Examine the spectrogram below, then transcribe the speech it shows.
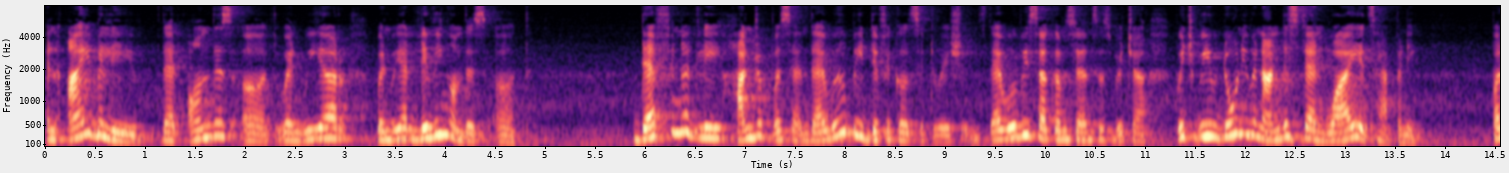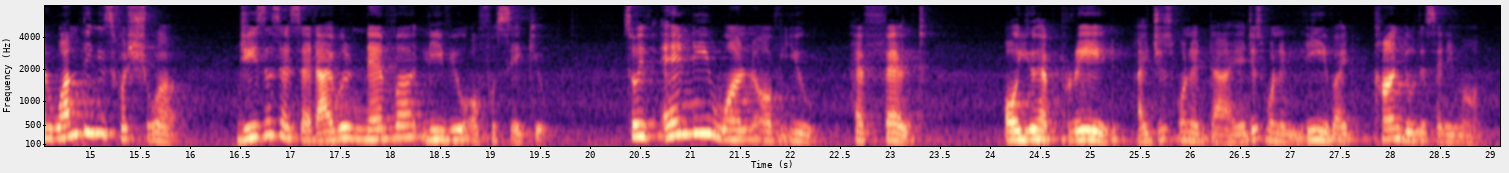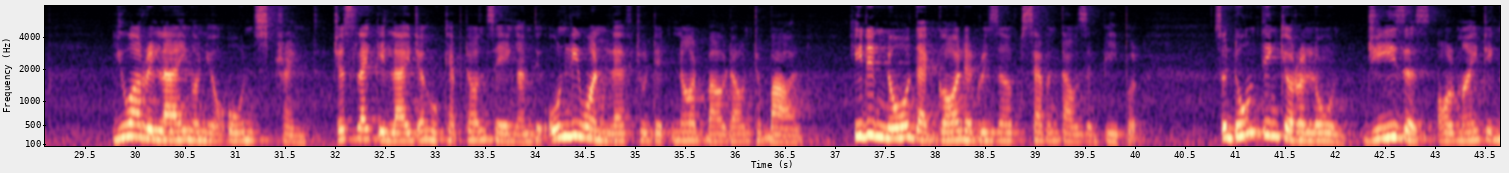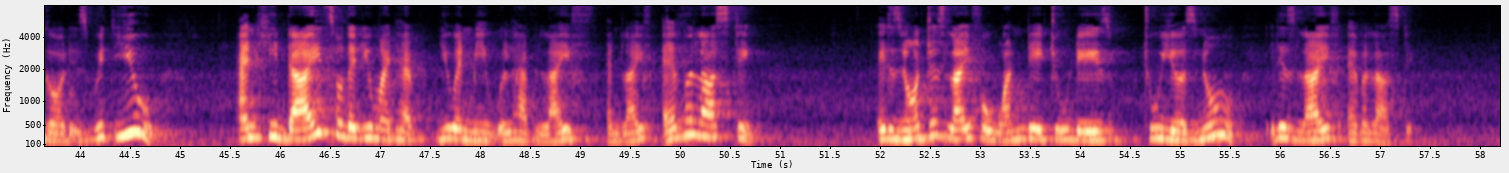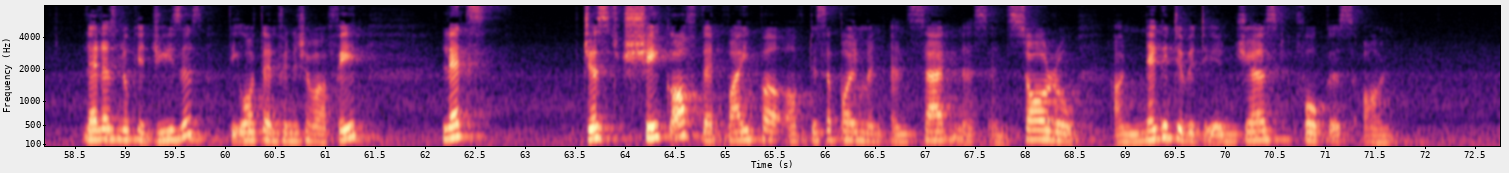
And I believe that on this earth, when we are when we are living on this earth, definitely 100% there will be difficult situations. There will be circumstances which are which we don't even understand why it's happening. But one thing is for sure. Jesus has said i will never leave you or forsake you. So if any one of you have felt or you have prayed i just want to die. I just want to leave. I can't do this anymore you are relying on your own strength. Just like Elijah, who kept on saying, I'm the only one left who did not bow down to Baal. He didn't know that God had reserved 7,000 people. So don't think you're alone. Jesus, Almighty God, is with you. And He died so that you might have, you and me will have life and life everlasting. It is not just life for one day, two days, two years. No, it is life everlasting. Let us look at Jesus, the author and finisher of our faith. Let's just shake off that viper of disappointment and sadness and sorrow and negativity and just focus on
